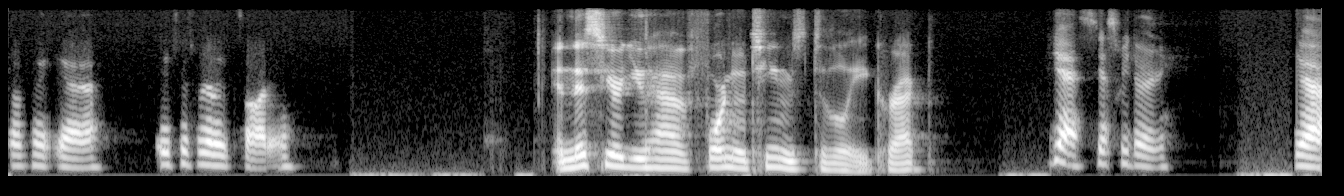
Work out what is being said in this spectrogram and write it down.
So I think yeah, it's just really exciting. And this year you have four new teams to the league, correct? Yes, yes we do. Yeah,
